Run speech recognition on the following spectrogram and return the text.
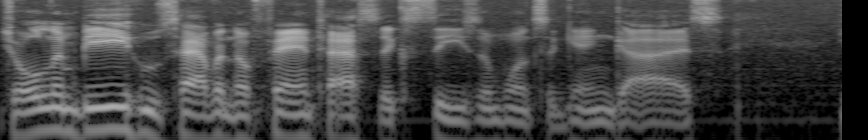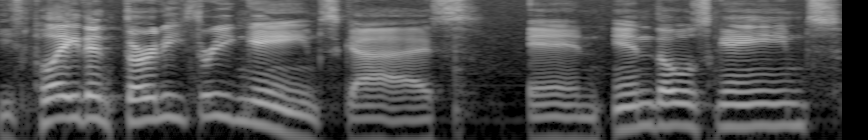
Joel Embiid, who's having a fantastic season once again, guys. He's played in 33 games, guys. And in those games,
